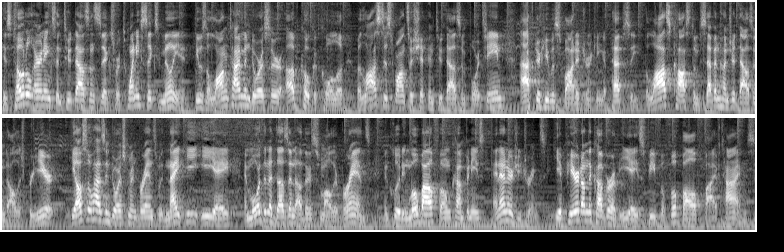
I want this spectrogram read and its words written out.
His total earnings in 2006 were 26 million. He was a longtime endorser of Coca-Cola, but lost his sponsorship in 2014 after he was spotted drinking a Pepsi. The loss cost him $700,000 per year. He also has endorsement brands with Nike, EA, and more than a dozen other smaller brands, including mobile phone companies and energy drinks. He appeared on the cover of EA's FIFA Football five times.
